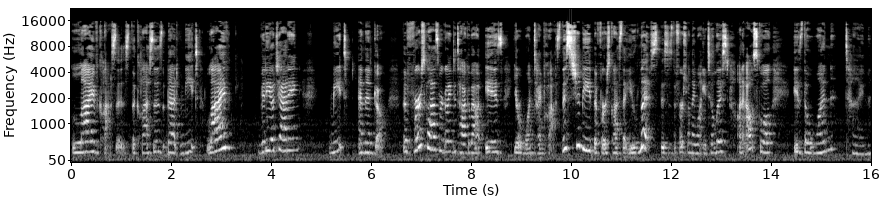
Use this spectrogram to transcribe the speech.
live classes, the classes that meet live, video chatting, meet, and then go. The first class we're going to talk about is your one-time class. This should be the first class that you list. This is the first one they want you to list on OutSchool is the one-time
